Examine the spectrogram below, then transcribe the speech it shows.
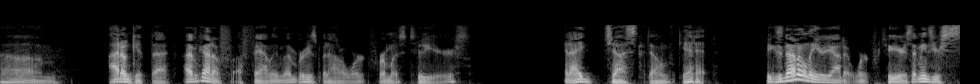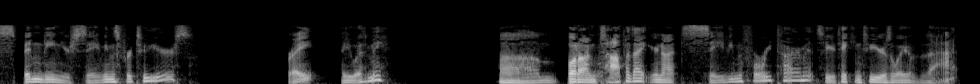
Um, I don't get that. I've got a, a family member who's been out of work for almost two years, and I just don't get it. Because not only are you out at work for two years, that means you're spending your savings for two years, right? Are you with me? Um, but on top of that, you're not saving for retirement, so you're taking two years away of that.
